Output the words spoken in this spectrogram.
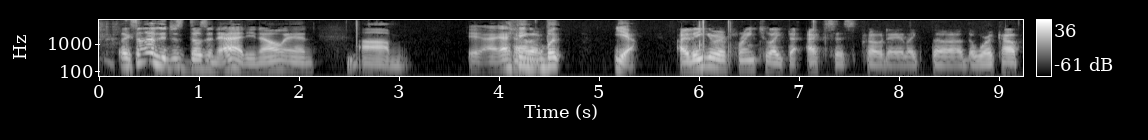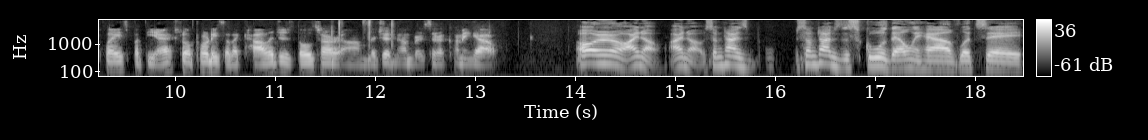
like sometimes it just doesn't add, you know. And um, I, I Tyler. think, but yeah, I think you're referring to like the Access Pro Day, like the the workout place, but the actual pro days of the colleges, those are um, legit numbers that are coming out. Oh no, no, I know, I know. Sometimes, sometimes the schools they only have, let's say,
